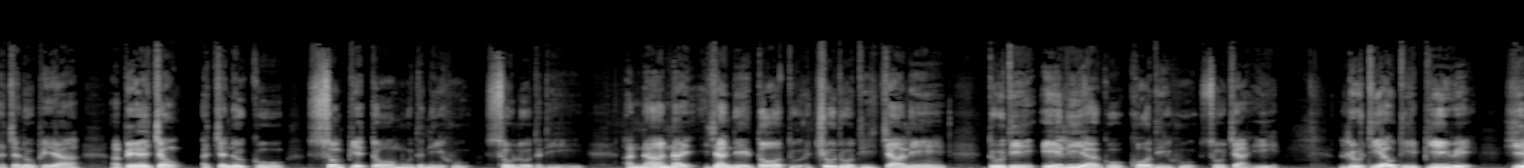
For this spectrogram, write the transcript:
အကျွန်ုပ်ဖျားအဘဲကြောင့်အကျွန်ုပ်ကိုစွန့်ပစ်တော်မူသည်ဟုဆိုလိုသည်အနား၌ရပ်နေသောသူအချို့တို့သည်ကြားလျင် သူသည်အေလိယကိုခေါ်သည်ဟုဆိုကြ၏လူတယောက်သည်ပြေး၍ရေ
